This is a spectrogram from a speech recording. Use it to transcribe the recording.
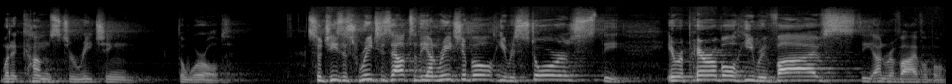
when it comes to reaching the world. So Jesus reaches out to the unreachable, he restores the irreparable, he revives the unrevivable.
